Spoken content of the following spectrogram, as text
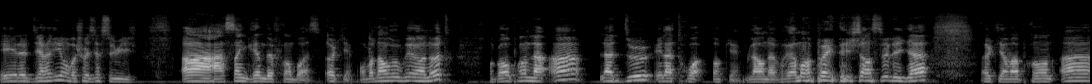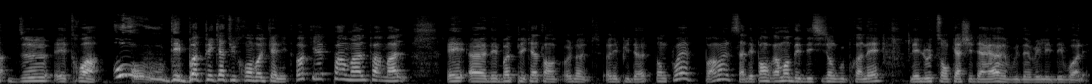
Et le dernier, on va choisir celui. Ah, 5 graines de framboise. Ok, on va en rouvrir un autre. Donc on va prendre la 1, la 2 et la 3. Ok, là on a vraiment pas été chanceux les gars. Ok, on va prendre 1, 2 et 3. Ouh, des bottes P4 Utron Volcanite. Ok, pas mal, pas mal. Et euh, des bottes P4 en, en, épidote. Donc ouais, pas mal. Ça dépend vraiment des décisions que vous prenez. Les loots sont cachés derrière et vous devez les dévoiler.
